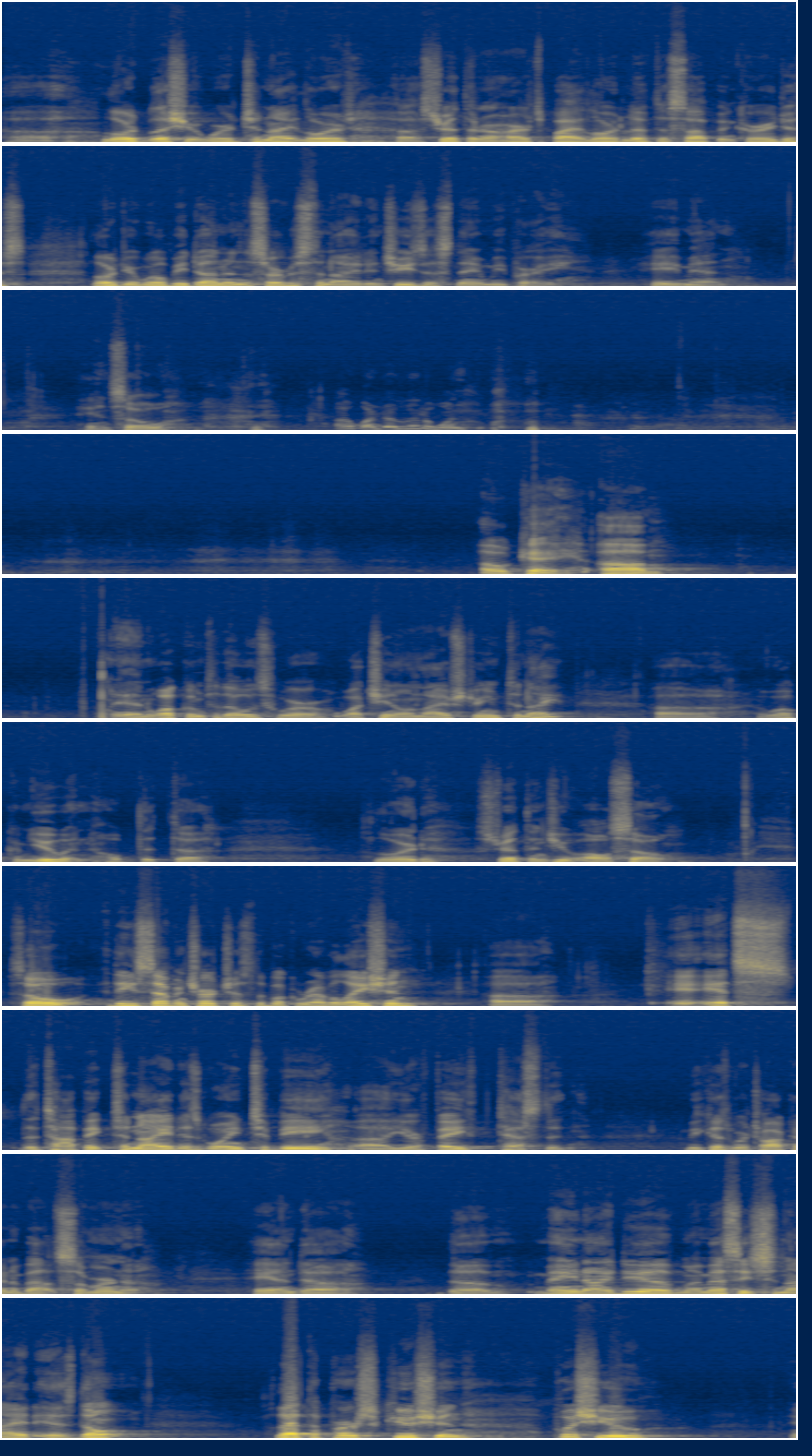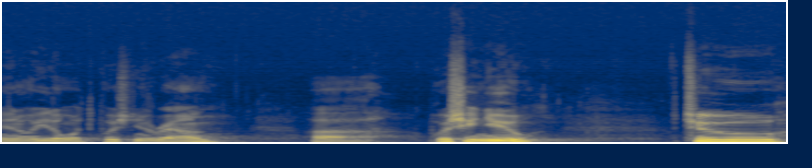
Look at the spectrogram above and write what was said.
Uh, Lord, bless your word tonight, Lord. Uh, strengthen our hearts by it, Lord. Lift us up, encourage us. Lord, your will be done in the service tonight. In Jesus' name we pray. Amen. And so, I want a little one. okay. Um, and welcome to those who are watching on live stream tonight. Uh, welcome you and hope that uh, Lord strengthens you also. So, these seven churches, the book of Revelation, uh, it's the topic tonight is going to be uh, your faith tested because we're talking about Smyrna. And uh, the main idea of my message tonight is don't let the persecution push you. You know, you don't want to push you around, uh, pushing you to,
